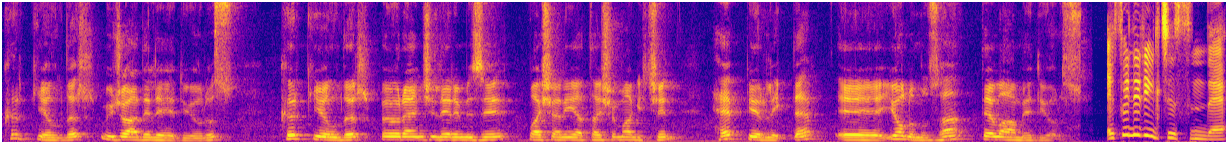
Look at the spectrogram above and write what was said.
40 yıldır mücadele ediyoruz. 40 yıldır öğrencilerimizi başarıya taşımak için hep birlikte e, yolumuza devam ediyoruz. Efeler ilçesinde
